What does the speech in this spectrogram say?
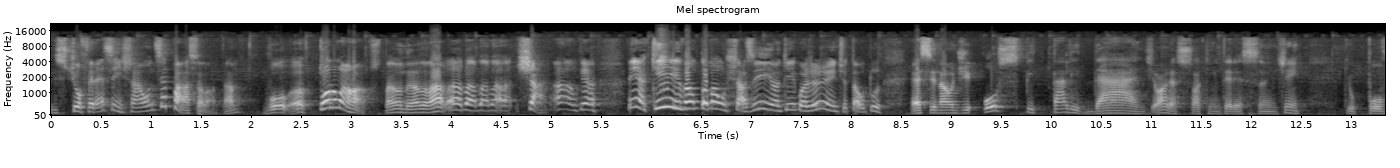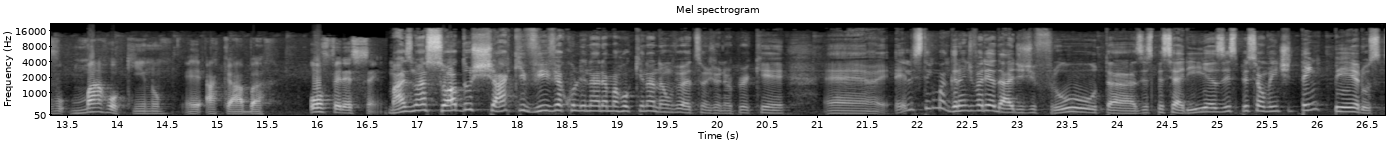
eles te oferecem chá onde você passa lá, tá? Vou, tô no Marrocos, tá andando lá, blá, blá, blá, chá. Ah, vem aqui, vamos tomar um chazinho aqui com a gente tal, tudo. É sinal de hospitalidade. Olha só que interessante, hein? Que o povo marroquino é, acaba oferecendo. Mas não é só do chá que vive a culinária marroquina, não, viu, Edson Júnior? Porque é, eles têm uma grande variedade de frutas, especiarias especialmente temperos.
